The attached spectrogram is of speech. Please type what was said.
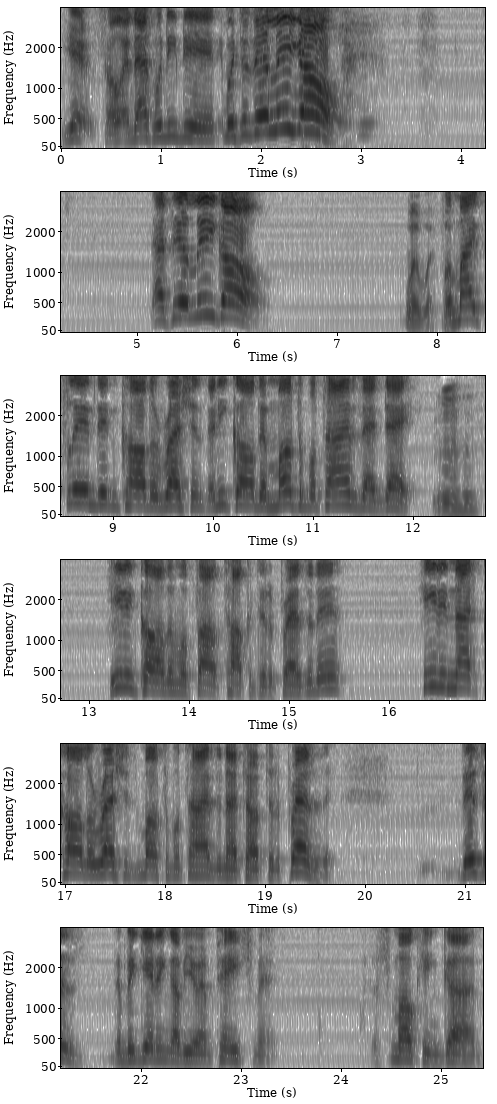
Yeah. So, and that's what he did, which is illegal. That's illegal. Wait, wait, But? Mike Flynn didn't call the Russians, and he called them multiple times that day. Mm-hmm. He didn't call them without talking to the president. He did not call the Russians multiple times and not talk to the president. This is the beginning of your impeachment. The smoking gun.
